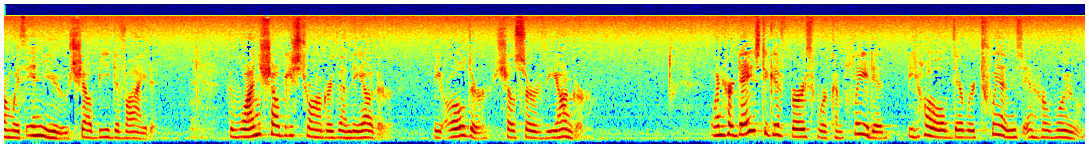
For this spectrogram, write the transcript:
from within you shall be divided. The one shall be stronger than the other. The older shall serve the younger. When her days to give birth were completed, behold, there were twins in her womb.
